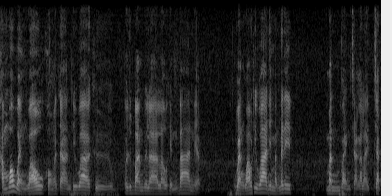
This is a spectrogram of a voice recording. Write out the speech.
คำว่าแหว่งเว้าของอาจารย์ที่ว่าคือปัจจุบันเวลาเราเห็นบ้านเนี่ยแหว่งเว้าที่ว่านี่มันไม่ได้มันแหว่งจากอะไร จาก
